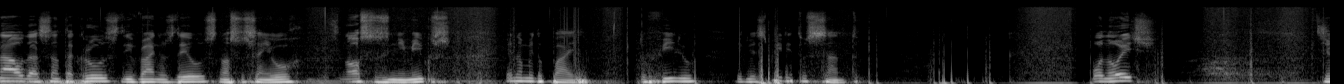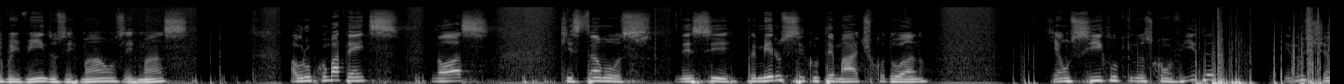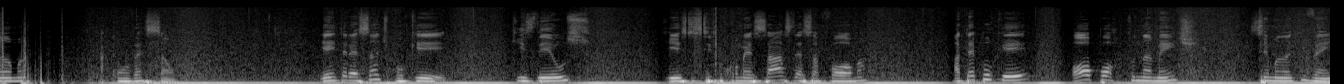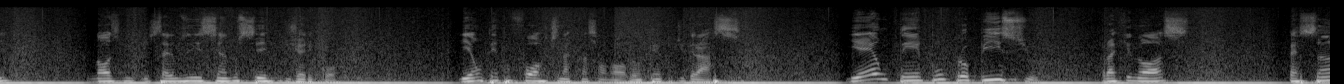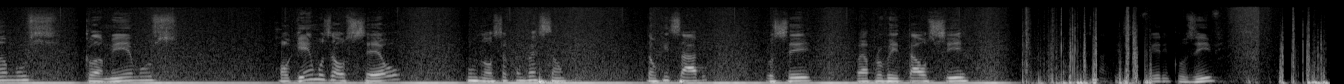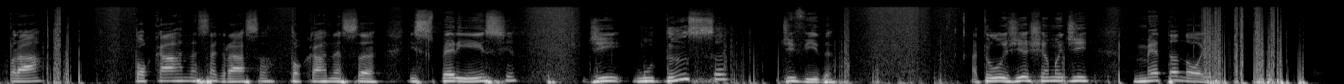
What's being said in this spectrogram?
Sinal da Santa Cruz, livrai-nos Deus, nosso Senhor, dos nossos inimigos, em nome do Pai, do Filho e do Espírito Santo. Boa noite. Sejam bem-vindos, irmãos e irmãs, ao grupo Combatentes. Nós que estamos nesse primeiro ciclo temático do ano, que é um ciclo que nos convida e nos chama à conversão. E é interessante porque quis Deus que esse ciclo começasse dessa forma, até porque, oportunamente, semana que vem, nós estaremos iniciando o cerco de Jericó. E é um tempo forte na Canção Nova, é um tempo de graça. E é um tempo propício para que nós peçamos, clamemos, roguemos ao céu por nossa conversão. Então, quem sabe, você vai aproveitar o cerco, na terça-feira, inclusive, para tocar nessa graça, tocar nessa experiência de mudança de vida. A teologia chama de metanoia,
